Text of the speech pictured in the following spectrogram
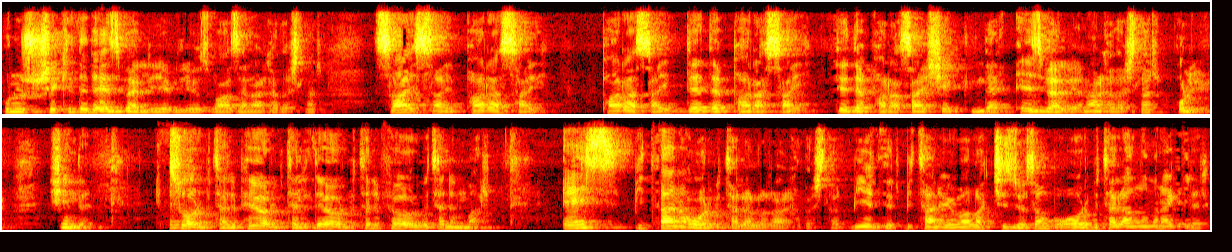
Bunu şu şekilde de ezberleyebiliyoruz bazen arkadaşlar. Say say para say, para say, dede para say, dede para say şeklinde ezberleyen arkadaşlar oluyor. Şimdi S orbitali, P orbitali, D orbitali, F orbitalim var. S bir tane orbital alır arkadaşlar. Birdir. Bir tane yuvarlak çiziyorsam bu orbital anlamına gelir.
